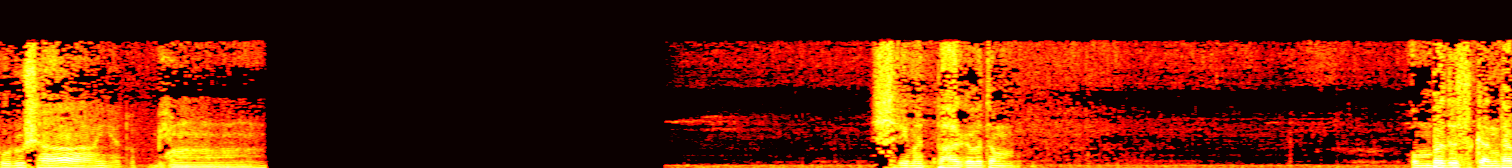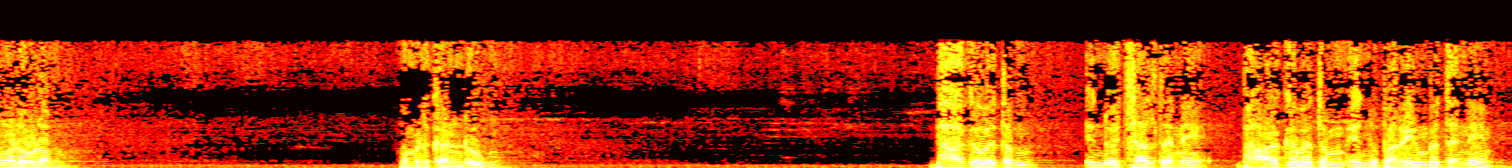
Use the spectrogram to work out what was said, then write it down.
പുരുഷായ തുഭ്യം. ശ്രീമദ് ഭാഗവതം ഒമ്പത് സ്കന്ധങ്ങളോളം നമ്മൾ കണ്ടു. ഭാഗവതം എന്ന് വെച്ചാൽ തന്നെ ഭാഗവതം എന്ന് പറയുമ്പോൾ തന്നെ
